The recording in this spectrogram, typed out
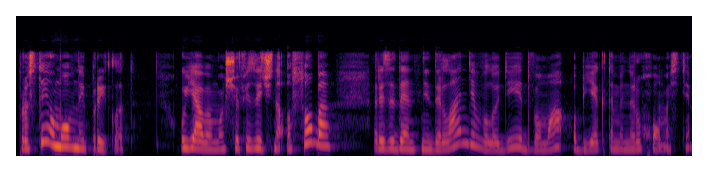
Простий умовний приклад. Уявимо, що фізична особа, резидент Нідерландів, володіє двома об'єктами нерухомості.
